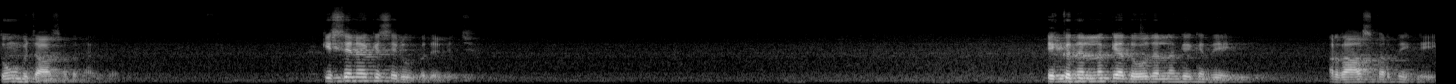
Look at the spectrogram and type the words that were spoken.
ਤੂੰ ਬਚਾ ਸਕਦਾ ਹੈ। ਕਿਸੇ ਨਾ ਕਿਸੇ ਰੂਪ ਦੇ ਵਿੱਚ। ਇੱਕ ਦਿਨ ਲੰਘਿਆ, ਦੋ ਦਿਨ ਲੰਘੇ, ਕਹਿੰਦੇ, ਅਰਦਾਸ ਕਰਦੀ ਗਈ।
